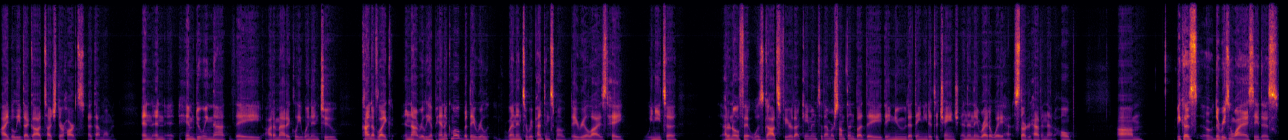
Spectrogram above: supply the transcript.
I believe that God touched their hearts at that moment. And and him doing that, they automatically went into kind of like in not really a panic mode, but they really went into repentance mode. They realized, hey, we need to. I don't know if it was God's fear that came into them or something, but they they knew that they needed to change, and then they right away started having that hope. Um, because uh, the reason why I say this,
